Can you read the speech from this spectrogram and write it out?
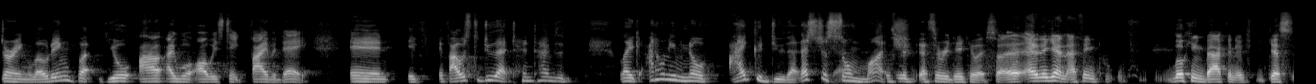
during loading but you'll I, I, will always take five a day. And if if i was to do that 10 times a like i don't even know if i could do that. That's just yeah, so much. that's, that's a ridiculous. So, and again i think looking back and if I guess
